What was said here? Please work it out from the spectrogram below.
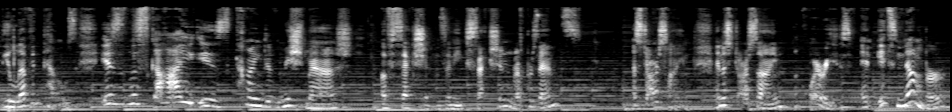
The 11th house is the sky is kind of mishmash of sections, and each section represents a star sign, and a star sign, Aquarius. And its number,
